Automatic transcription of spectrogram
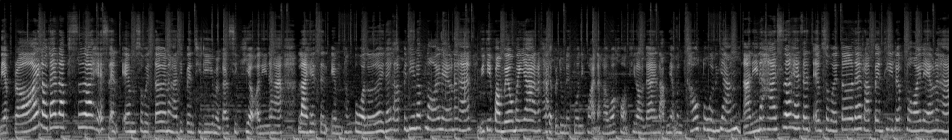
เรียบร้อยเราได้รับเสื้อ H&M sweater นะคะที่เป็น TD เหมือนกันสีเขียวอันนี้นะคะลาย H&M ทั้งตัวเลย ได้รับเป็นที่เรียบร้อยแล้วนะคะ วิธีฟาร์มเวลไม่ยากนะคะเดี๋ยวไปดูในตัวนี้กว่านะคะ ว่าของที่เราได้รับเนี่ยมันเข้าตัวหรือยัง อันนี้นะคะเสื้อ H&M sweater ได้รับเป็นที่เรียบร้อยแล้วนะคะ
